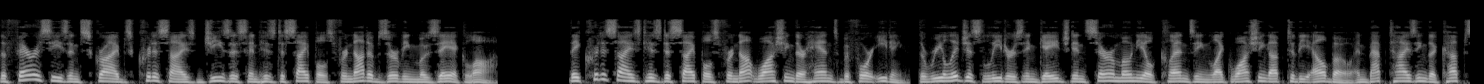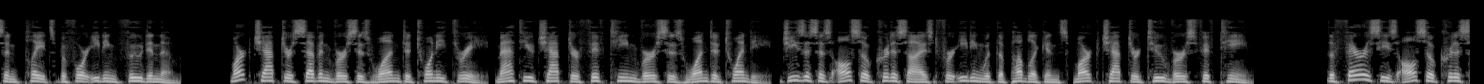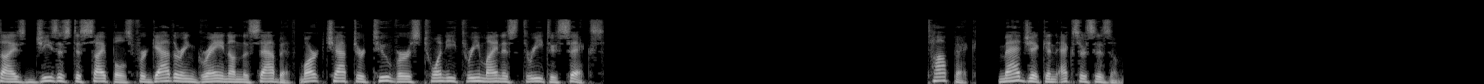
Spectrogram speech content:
The Pharisees and scribes criticized Jesus and his disciples for not observing Mosaic law. They criticized his disciples for not washing their hands before eating. The religious leaders engaged in ceremonial cleansing like washing up to the elbow and baptizing the cups and plates before eating food in them. Mark chapter 7 verses 1 to 23, Matthew chapter 15 verses 1 to 20. Jesus is also criticized for eating with the publicans. Mark chapter 2 verse 15. The Pharisees also criticized Jesus' disciples for gathering grain on the Sabbath Mark chapter 2 verse 23-3-6. Topic: Magic and exorcism.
